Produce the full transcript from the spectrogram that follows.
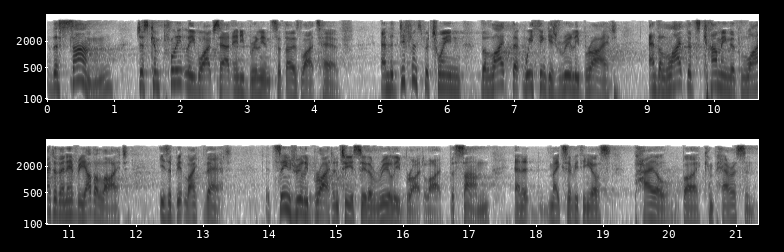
the sun just completely wipes out any brilliance that those lights have. And the difference between the light that we think is really bright and the light that's coming that's lighter than every other light is a bit like that. It seems really bright until you see the really bright light, the sun, and it makes everything else pale by comparison.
